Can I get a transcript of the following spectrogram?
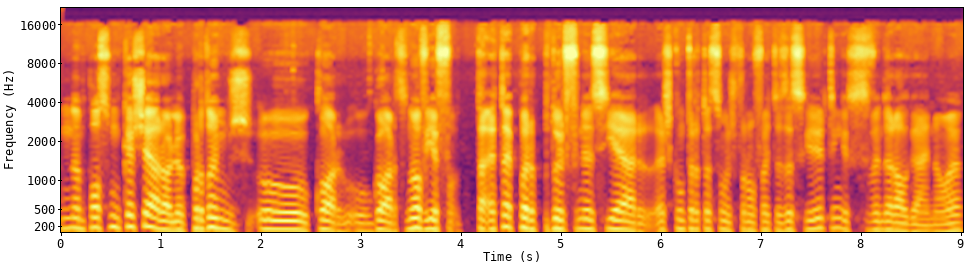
não posso me queixar. Olha, perdemos o, claro, o Gort. Não havia, ta- até para poder financiar as contratações que foram feitas a seguir, tinha que se vender alguém, não é?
